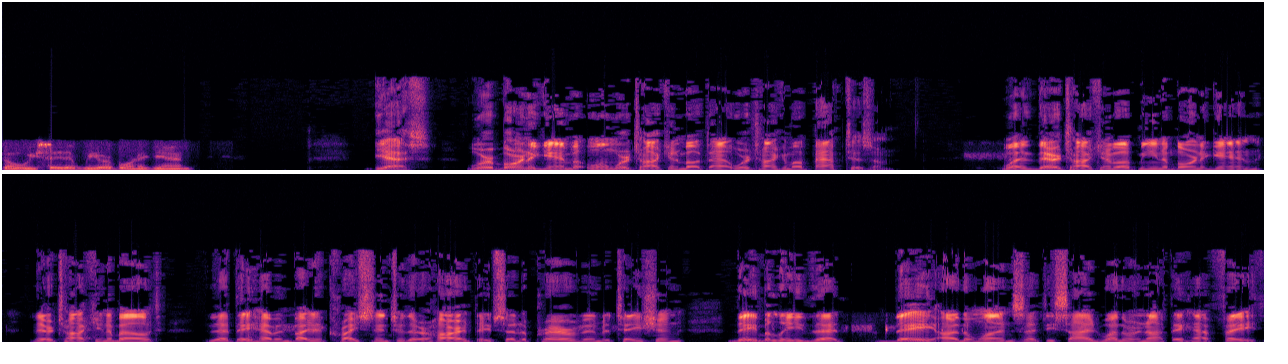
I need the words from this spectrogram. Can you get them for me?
Don't we say that we are born again? Yes, we're born again, but when we're talking about that, we're talking about baptism. When they're talking about being a born again, they're talking about that they have invited Christ into their heart. They've said a prayer of invitation. They believe that they are the ones that decide whether or not they have faith.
